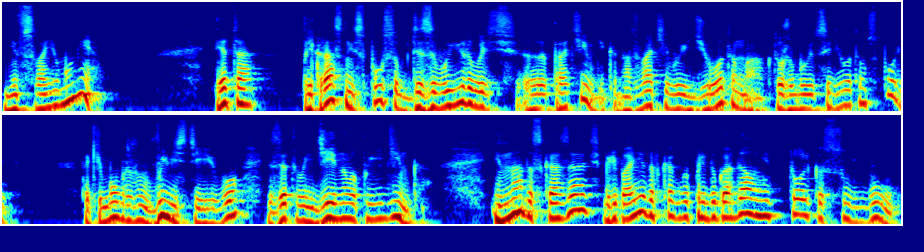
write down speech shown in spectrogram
не в своем уме. Это прекрасный способ дезавуировать э, противника, назвать его идиотом, а кто же будет с идиотом спорить? Таким образом, вывести его из этого идейного поединка. И надо сказать, Грибоедов как бы предугадал не только судьбу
